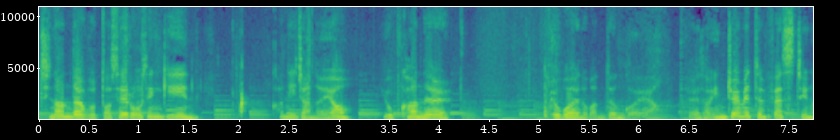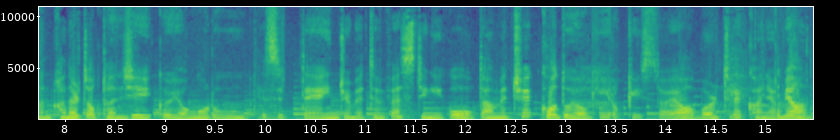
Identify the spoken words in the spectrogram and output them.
지난달부터 새로 생긴 칸이잖아요. 이 칸을 이번에도 만든 거예요. 그래서 intermittent fasting은 간헐적 단식을 영어로 했을 때 intermittent fasting이고 그다음에 트래커도 여기 이렇게 있어요. 뭘 트랙하냐면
